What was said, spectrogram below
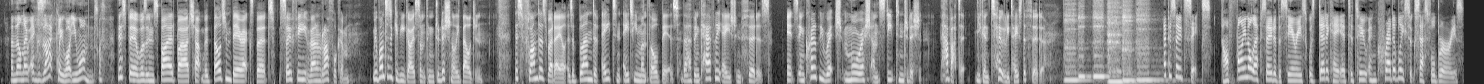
and they'll know exactly what you want. This beer was inspired by our chat with Belgian beer expert Sofie Vanrafelghem. We wanted to give you guys something traditionally Belgian. This Flanders Red Ale is a blend of 8 and 18 month old beers that have been carefully aged in foeders. It's incredibly rich, Moreish, and steeped in tradition. Have at it. You can totally taste the foeder. Episode 6. Our final episode of the series was dedicated to two incredibly successful breweries.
